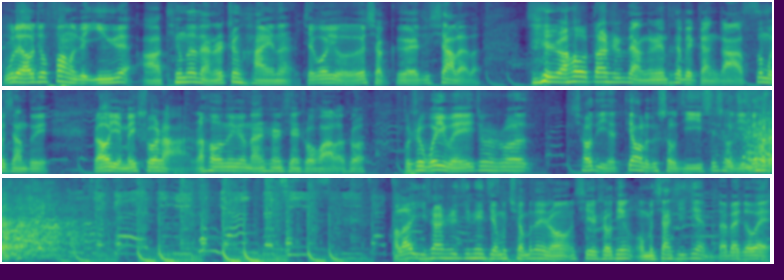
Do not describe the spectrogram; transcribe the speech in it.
无聊就放了个音乐啊，听着在那正嗨呢，结果有一个小哥就下来了，然后当时两个人特别尴尬，四目相对，然后也没说啥，然后那个男生先说话了，说。不是，我以为就是说，桥底下掉了个手机，是手机掉了。好了，以上是今天节目全部内容，谢谢收听，我们下期见，拜拜，各位，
